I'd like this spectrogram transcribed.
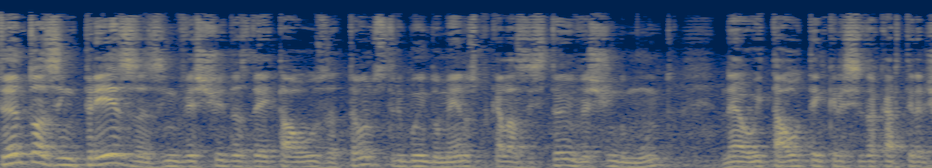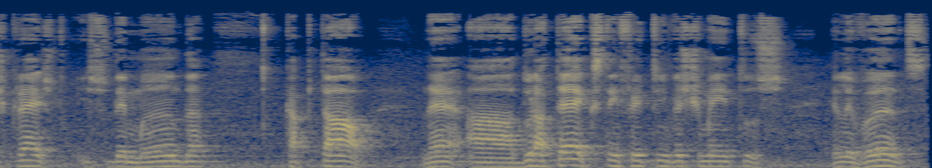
Tanto as empresas investidas da Itaúsa estão distribuindo menos porque elas estão investindo muito, né? O Itaú tem crescido a carteira de crédito, isso demanda capital, né? A Duratex tem feito investimentos relevantes,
